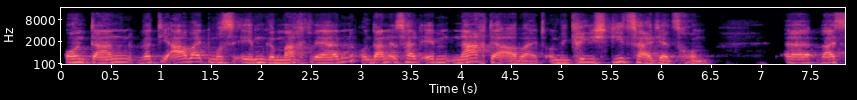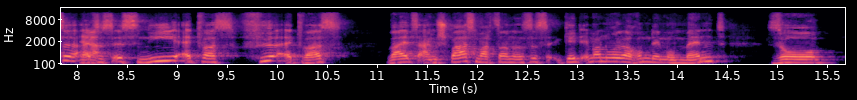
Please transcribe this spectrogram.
Und dann wird die Arbeit muss eben gemacht werden und dann ist halt eben nach der Arbeit. Und wie kriege ich die Zeit jetzt rum? Äh, weißt du, ja. also es ist nie etwas für etwas, weil es einem Spaß macht, sondern es ist, geht immer nur darum, den Moment so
